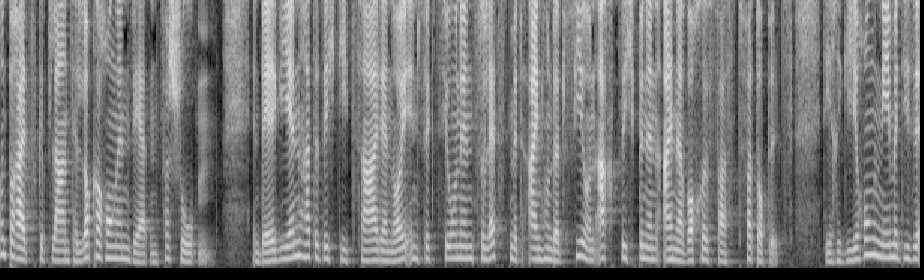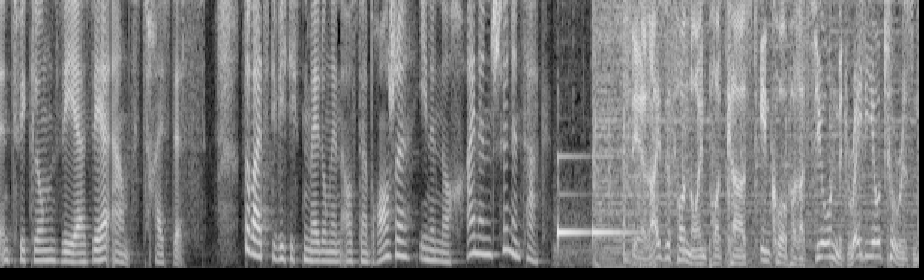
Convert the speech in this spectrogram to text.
und bereits geplante Lockerungen werden verschoben. In Belgien hatte sich die Zahl der Neuinfektionen zuletzt mit 184 binnen einer Woche fast verdoppelt. Die Regierung nehme diese Entwicklung sehr, sehr ernst, heißt es. Soweit die wichtigsten Meldungen aus der Branche. Ihnen noch einen schönen Tag. Der Reise von Neuen Podcast in Kooperation mit Radio Tourism.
